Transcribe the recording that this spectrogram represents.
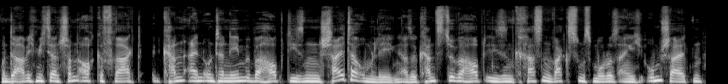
Und da habe ich mich dann schon auch gefragt, kann ein Unternehmen überhaupt diesen Schalter umlegen? Also kannst du überhaupt in diesen krassen Wachstumsmodus eigentlich umschalten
